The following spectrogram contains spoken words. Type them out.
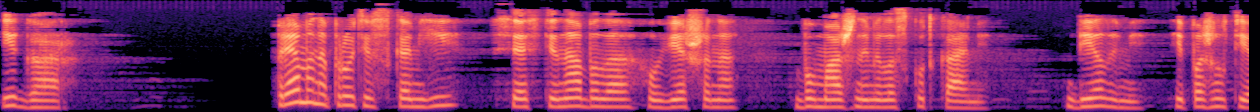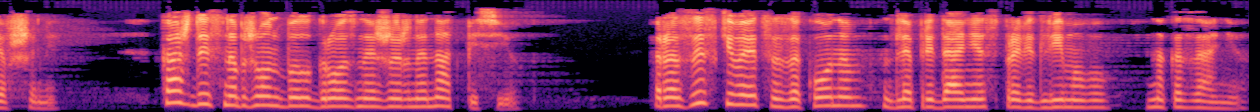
«Игар». Прямо напротив скамьи вся стена была увешана бумажными лоскутками, белыми и пожелтевшими. Каждый снабжен был грозной жирной надписью «Разыскивается законом для придания справедливому наказанию».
